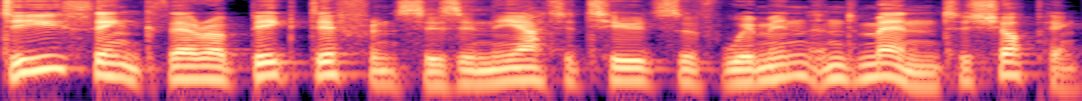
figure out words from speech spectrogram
Do you think there are big differences in the attitudes of women and men to shopping?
